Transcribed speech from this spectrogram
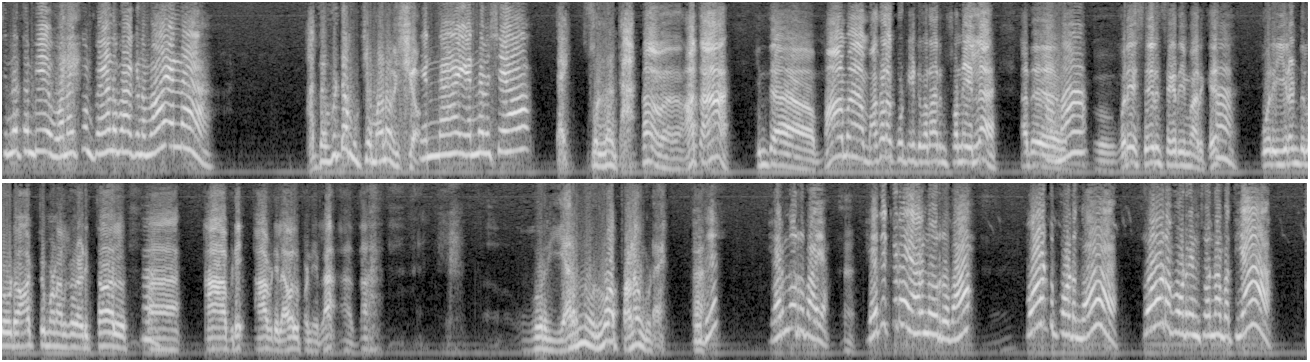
சின்ன தம்பி உனக்கும் பேணு பார்க்கணுமா என்ன? அதை விட முக்கியமான விஷயம். என்ன என்ன விஷயம்? டேய், சொல்லடா. ஆத்தா இந்த மாமா மகளை கூட்டிட்டு வராருன்னு சொன்னேன்ல அது. ஒரே சேரும் சேகரியமா இருக்கு. ஒரு இரண்டு லோடு ஆற்று மணல்கள் அடித்தால் அப்படி அப்படி லெவல் பண்ணிடலாம். அதான். ஒரு இருநூறு ரூபாய் பணம் கூட. இருநூறு ரூபாயா எதுக்குடா இருநூறு ரூபாய் போட்டு போடுங்க. ரோடு போடுறேன்னு சொன்னா பாத்தியா?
